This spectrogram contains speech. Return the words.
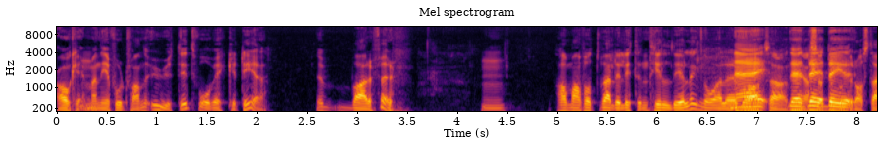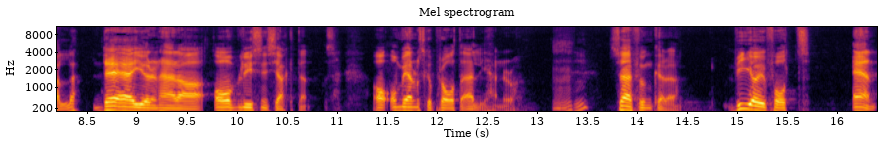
Okej, Mm. men ni är fortfarande ute i två veckor till. Varför? Mm. Har man fått väldigt liten tilldelning då, eller är det Nej, bara här, det- det- det- på ett bra ställe? Det är ju den här uh, avlysningsjakten. Ja, om vi ändå ska prata älg här nu då. Mm. Så här funkar det. Vi har ju fått en,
